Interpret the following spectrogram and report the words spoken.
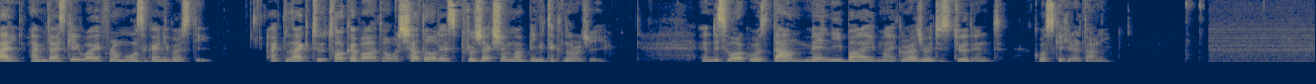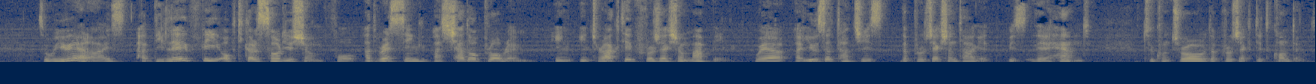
Hi, I'm Daisuke Iwai from Osaka University. I'd like to talk about our shadowless projection mapping technology. And this work was done mainly by my graduate student, Kosuke Hiratani. So we realized a delay-free optical solution for addressing a shadow problem in interactive projection mapping, where a user touches the projection target with their hand to control the projected content.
